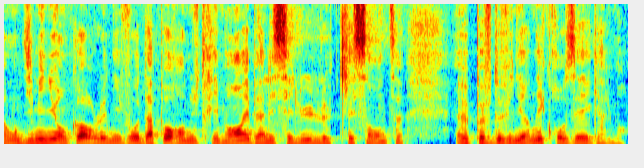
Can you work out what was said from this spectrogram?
on diminue encore le niveau d'apport en nutriments, et eh bien les cellules quiescentes euh, peuvent devenir nécrosées également.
